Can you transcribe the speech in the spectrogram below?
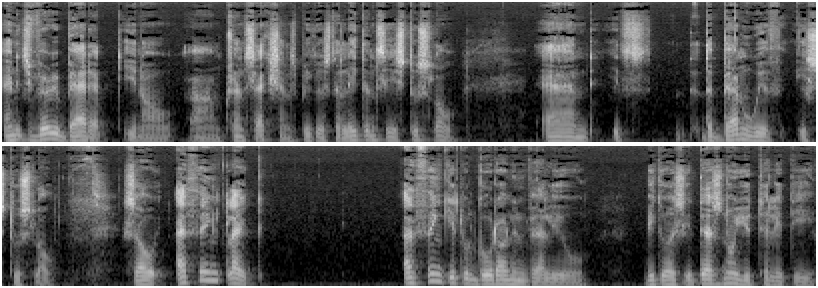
and it's very bad at, you know, um, transactions because the latency is too slow. And it's the bandwidth is too slow. So I think like I think it will go down in value because it has no utility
